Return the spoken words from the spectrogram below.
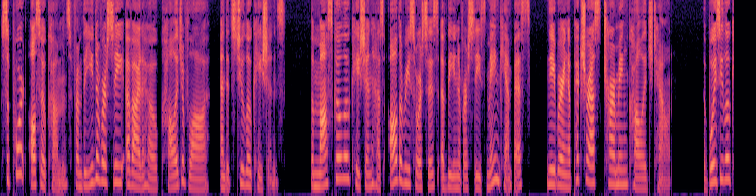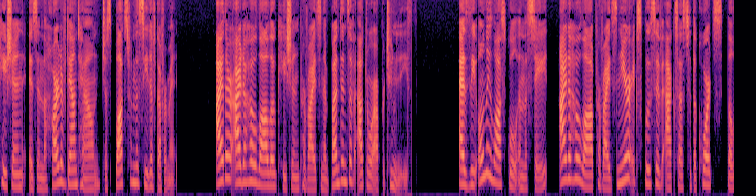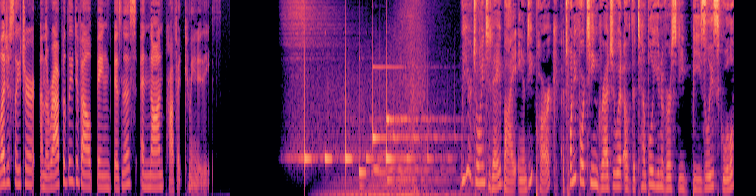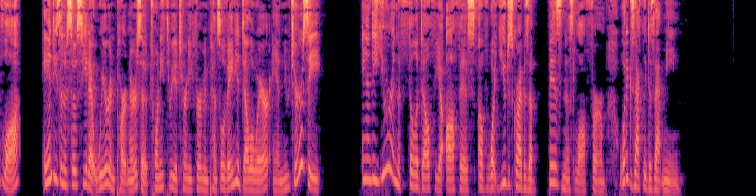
Support also comes from the University of Idaho College of Law and its two locations. The Moscow location has all the resources of the university's main campus, neighboring a picturesque, charming college town. The Boise location is in the heart of downtown, just blocks from the seat of government. Either Idaho Law location provides an abundance of outdoor opportunities. As the only law school in the state, Idaho Law provides near exclusive access to the courts, the legislature, and the rapidly developing business and nonprofit communities. We are joined today by Andy Park, a 2014 graduate of the Temple University Beasley School of Law. Andy's an associate at Weir and Partners, a 23 attorney firm in Pennsylvania, Delaware, and New Jersey. Andy, you are in the Philadelphia office of what you describe as a business law firm. What exactly does that mean?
